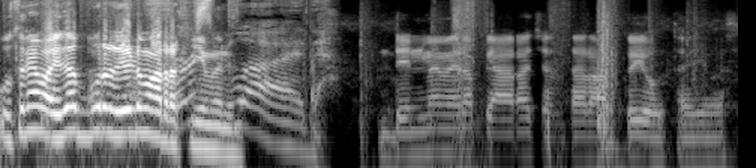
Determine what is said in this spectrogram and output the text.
उसने भाई साहब पूरा रेड मार रखी है मैंने। दिन में मेरा प्यारा चलता रात को ही होता है ये बस।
